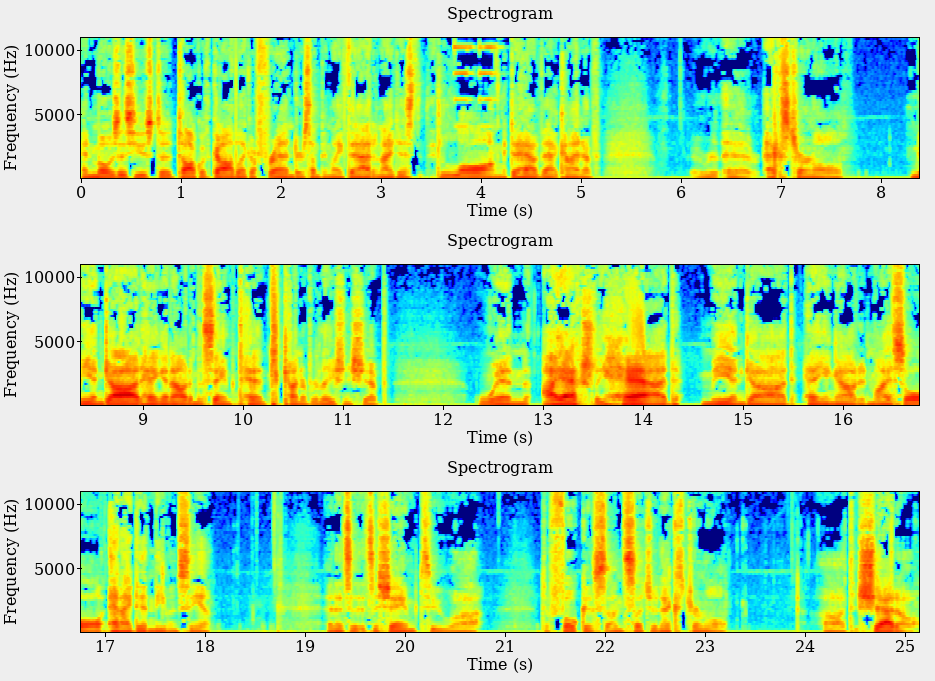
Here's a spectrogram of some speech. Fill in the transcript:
and Moses used to talk with God like a friend or something like that. And I just long to have that kind of uh, external me and God hanging out in the same tent kind of relationship when I actually had me and God hanging out in my soul and I didn't even see him. And it's a, it's a shame to uh, to focus on such an external uh, shadow,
